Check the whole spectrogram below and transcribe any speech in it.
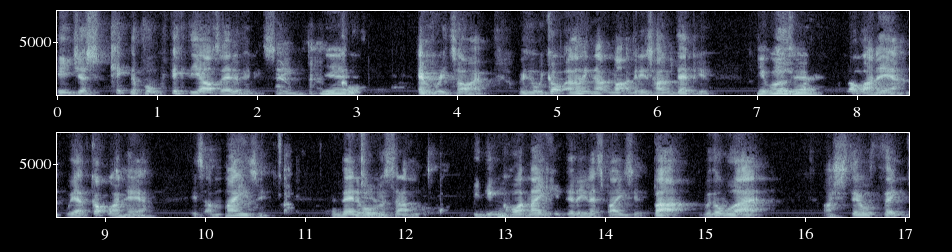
He just kicked the ball 50 yards ahead of him, it seemed, Yeah. every time. We we got, I think that might have been his home debut. It was, yeah. got one here. We have got one here. It's amazing. And then all of a sudden, he didn't quite make it, did he? Let's face it. But with all that, I still think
